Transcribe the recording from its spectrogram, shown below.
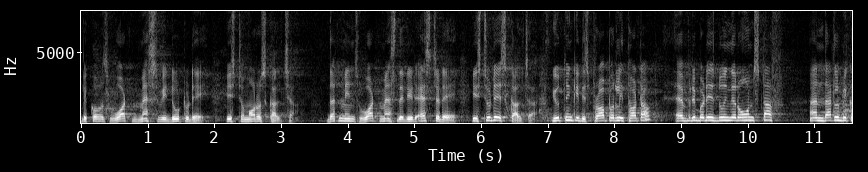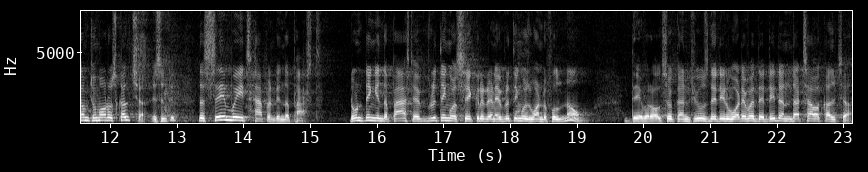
because what mess we do today is tomorrow's culture. That means what mess they did yesterday is today's culture. You think it is properly thought out? Everybody is doing their own stuff and that'll become tomorrow's culture, isn't it? The same way it's happened in the past. Don't think in the past everything was sacred and everything was wonderful, no. They were also confused, they did whatever they did and that's our culture.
